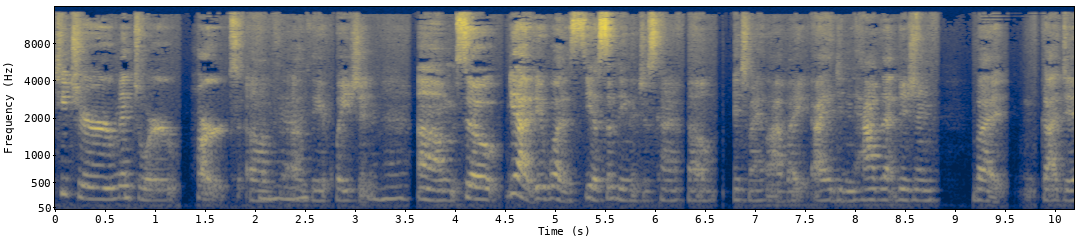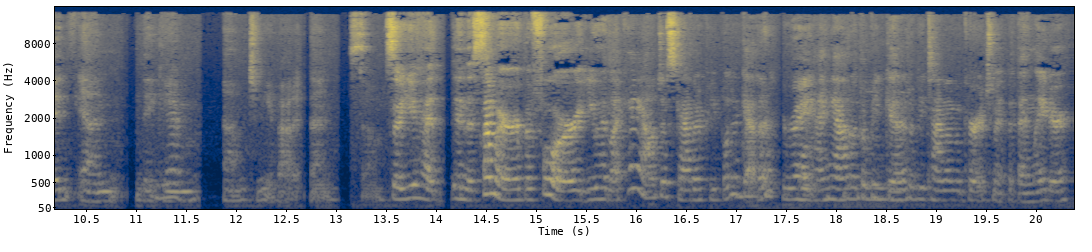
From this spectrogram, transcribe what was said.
teacher mentor part of, of the equation?" Um, so yeah, it was yeah something that just kind of fell into my lap. I, I didn't have that vision, but God did, and they came um, to me about it then. So So you had in the summer before you had like, hey, I'll just gather people together. Right. We'll hang out. It'll be good. It'll be time of encouragement. But then later,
